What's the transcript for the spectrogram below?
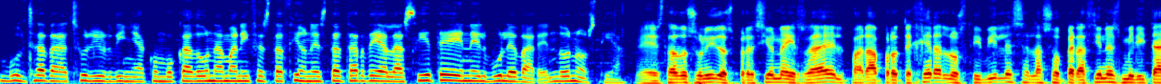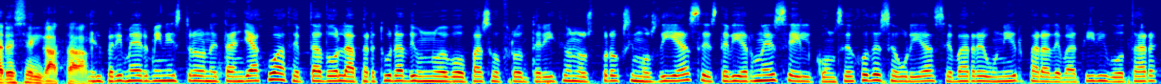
Bulchada Churi Urdiña ha convocado una manifestación esta tarde a las 7 en el Boulevard, en Donostia. Estados Unidos presiona a Israel para proteger a los civiles en las operaciones militares en Gaza. El primer ministro Netanyahu ha aceptado la apertura de un nuevo paso fronterizo en los próximos días. Este viernes el Consejo de Seguridad se va a reunir para debatir y votar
